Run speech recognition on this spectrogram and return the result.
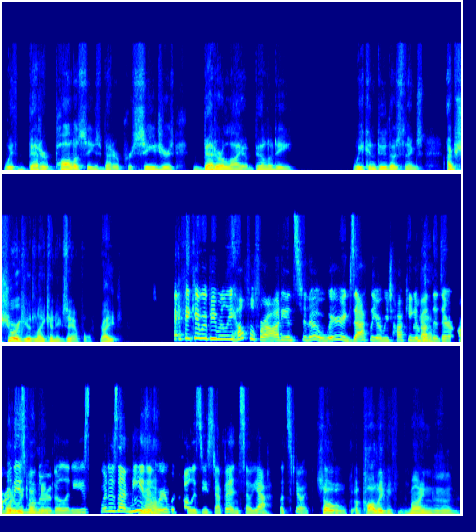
with better policies, better procedures, better liability. We can do those things. I'm sure you'd like an example, right? I think it would be really helpful for our audience to know where exactly are we talking about yeah. that there are these vulnerabilities. What does that mean, yeah. and where would policy step in? So yeah, let's do it. So a colleague of mine,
